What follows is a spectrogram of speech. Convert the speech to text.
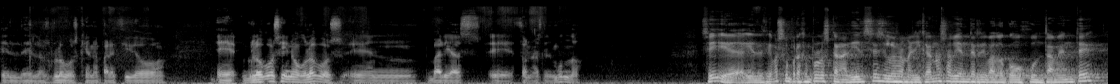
el de los globos que han aparecido, eh, globos y no globos, en varias zonas del mundo. Sí, y decíamos que por ejemplo los canadienses y los americanos habían derribado conjuntamente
